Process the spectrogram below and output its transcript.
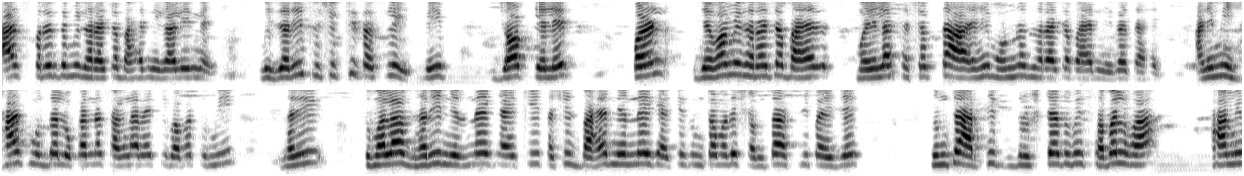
आजपर्यंत मी घराच्या बाहेर निघाली नाही. मी जरी सुशिक्षित असली मी जॉब केलेत पण जेव्हा मी घराच्या बाहेर महिला सशक्त आहे म्हणूनच घराच्या बाहेर निघत आहे. आणि मी हाच मुद्दा लोकांना सांगणार आहे की बाबा तुम्ही घरी तुम्हाला घरी निर्णय घ्यायची तशीच बाहेर निर्णय घ्यायची तुमच्यामध्ये क्षमता असली पाहिजे. तुमचं आर्थिक दृष्ट्या तुम्ही सबल व्हा. हा मी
